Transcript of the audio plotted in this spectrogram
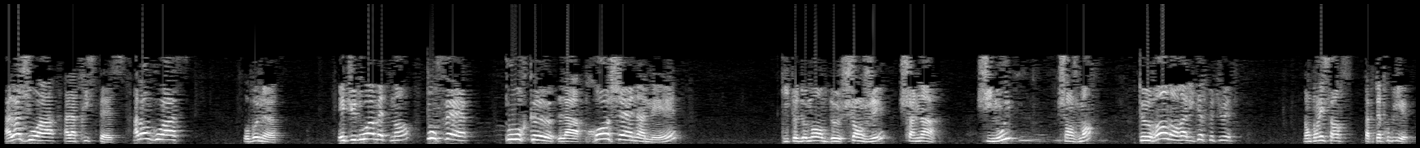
à la joie, à la tristesse, à l'angoisse, au bonheur. Et tu dois maintenant tout faire pour que la prochaine année, qui te demande de changer, shana, chinouille, changement, te rendre en réalité ce que tu es. Dans ton essence. Tu as peut-être oublié.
